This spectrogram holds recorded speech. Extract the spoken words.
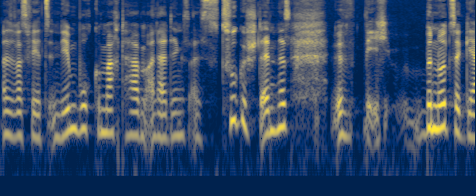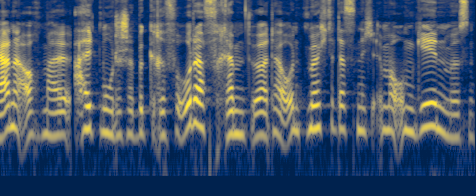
Also was wir jetzt in dem Buch gemacht haben, allerdings als Zugeständnis, äh, ich benutze gerne auch mal altmodische Begriffe oder Fremdwörter und möchte das nicht immer umgehen müssen,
